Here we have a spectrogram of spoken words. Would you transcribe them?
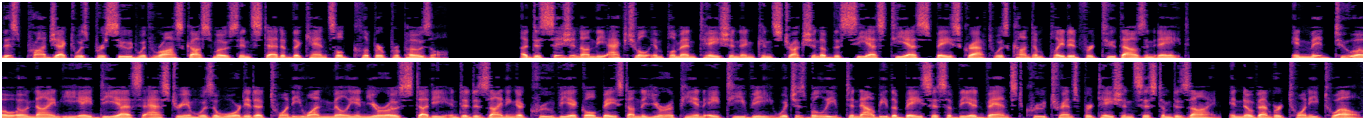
This project was pursued with Roscosmos instead of the cancelled Clipper proposal. A decision on the actual implementation and construction of the CSTS spacecraft was contemplated for 2008. In mid-2009 EADS Astrium was awarded a €21 million Euros study into designing a crew vehicle based on the European ATV which is believed to now be the basis of the Advanced Crew Transportation System design. In November 2012,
